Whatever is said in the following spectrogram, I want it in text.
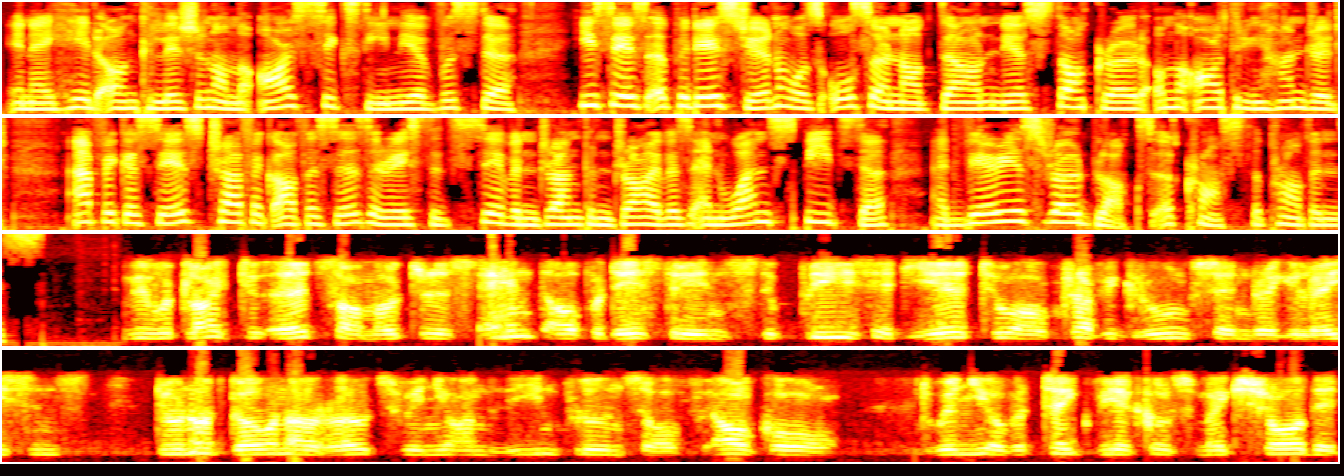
in a head on collision on the R60 near Worcester. He says a pedestrian was also knocked down near Stock Road on the R300. Africa says traffic officers arrested seven drunken drivers and one speedster at various roadblocks across the province. We would like to urge our motorists and our pedestrians to please adhere to our traffic rules and regulations do not go on our roads when you're under the influence of alcohol. When you overtake vehicles, make sure that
